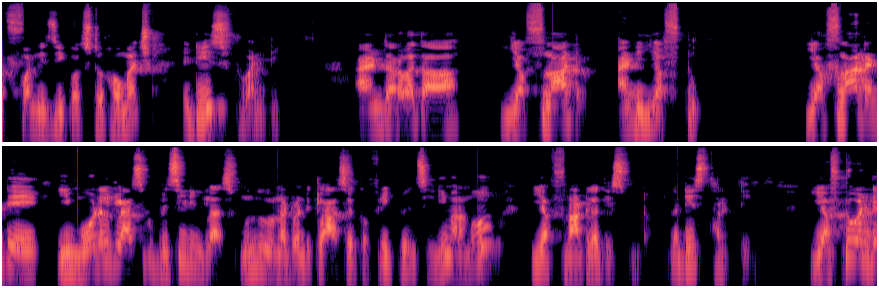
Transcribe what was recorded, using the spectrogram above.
F one is equals to how much it is twenty and తర్వాత F nought and F two. F nought అంటే ఈ మోడల్ క్లాస్కు ప్రిసీడింగ్ క్లాస్. ముందు ఉన్నటువంటి క్లాస్ యొక్క ఫ్రీక్వెన్సీని మనము ఎఫ్ నాట్గా తీసుకుంటాం. That is thirteen F two అంటే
